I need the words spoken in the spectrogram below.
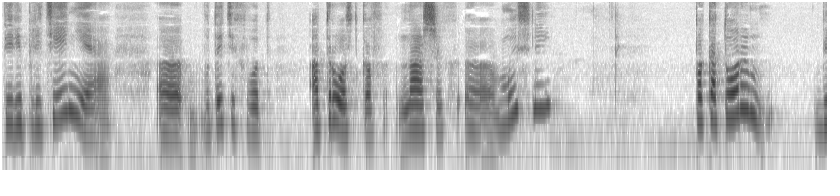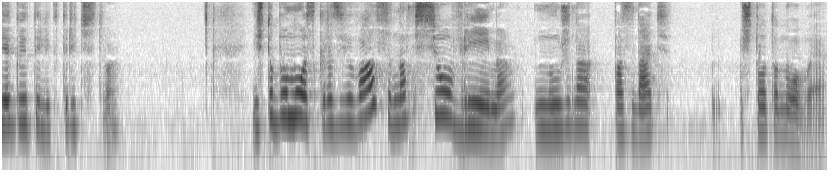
переплетение э, вот этих вот отростков наших э, мыслей, по которым бегает электричество. И чтобы мозг развивался, нам все время нужно познать что-то новое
